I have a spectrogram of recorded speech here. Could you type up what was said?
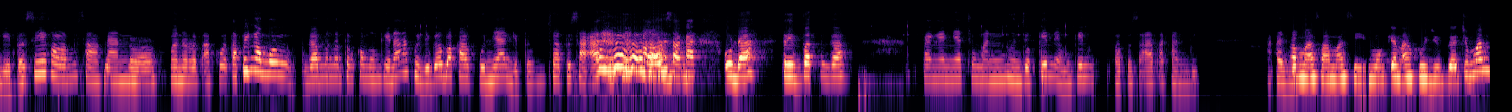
gitu sih kalau misalkan Betul. menurut aku tapi nggak nggak menutup kemungkinan aku juga bakal punya gitu suatu saat kalau misalkan udah ribet nggak pengennya cuman nunjukin ya mungkin suatu saat akan bi sama-sama sih mungkin aku juga cuman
